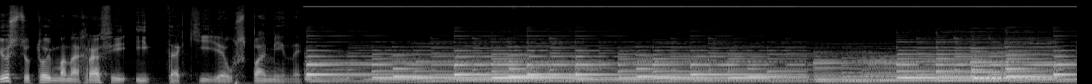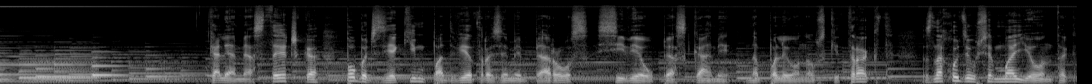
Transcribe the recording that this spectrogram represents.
ёсць у той манаграфіі і такія ўспаміны. Каля мястэчка, побач з якім пад ветразямі бяроз сівеў пяскамі наполеонаўскі тракт, знаходзіўся маёнтак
